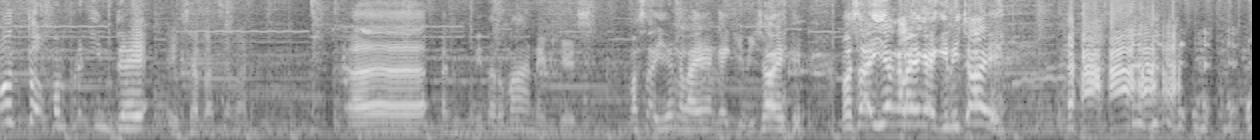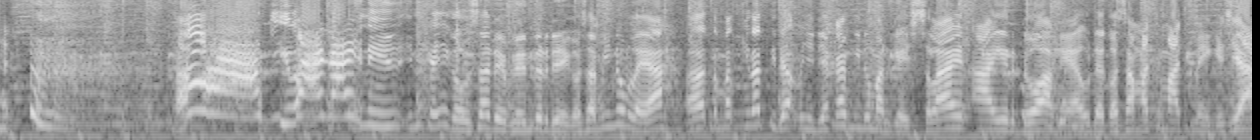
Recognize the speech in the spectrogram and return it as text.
untuk memperindah. Eh, sabar, sabar. Eh, aduh, ini taruh mana nih, guys? Masa iya ngelayang kayak gini, coy? Masa iya ngelayang kayak gini, coy? ah, gimana ini? Ini kayaknya gak usah deh blender deh, gak usah minum lah ya. Eh, tempat kita tidak menyediakan minuman, guys. Selain air doang ya. Udah gak usah macem-macem ya, guys ya.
